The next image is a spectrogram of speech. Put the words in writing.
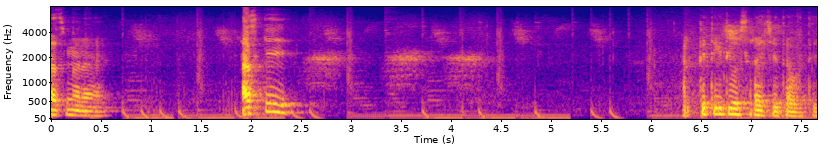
हस म्हणा हस की। किती दिवस राहायचे तेव्हा ते?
